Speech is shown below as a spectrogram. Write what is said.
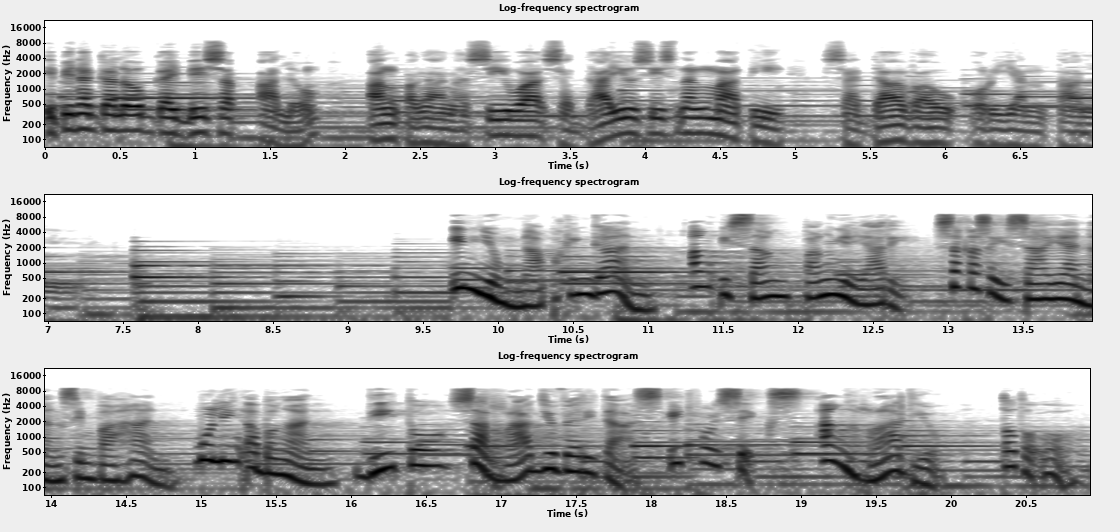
ipinagkaloob kay Bishop Alo ang pangangasiwa sa Diocese ng Mati sa Davao Oriental. Inyong napakinggan ang isang pangyayari sa kasaysayan ng simbahan. Muling abangan dito sa Radio Veritas 846, ang radio. Totoo.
